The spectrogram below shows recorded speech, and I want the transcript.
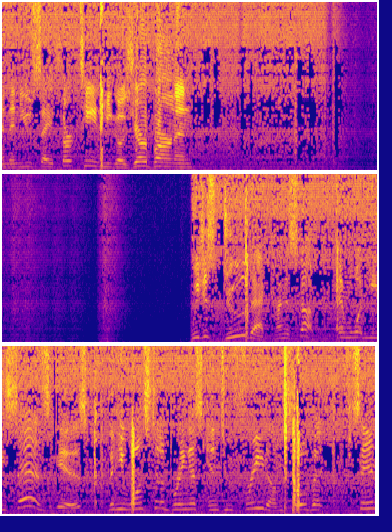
And then you say 13, and he goes, you're burning. We just do that kind of stuff. And what he says is that he wants to bring us into freedom so that sin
